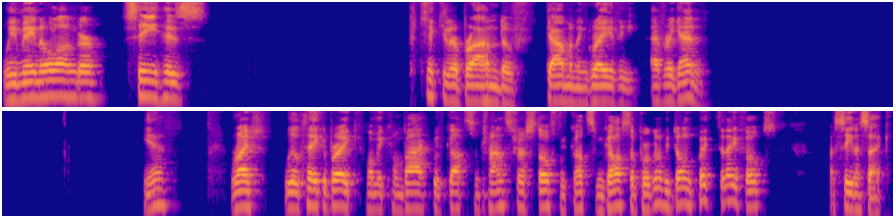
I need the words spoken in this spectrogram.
We may no longer see his particular brand of gammon and gravy ever again. Yeah. Right. We'll take a break. When we come back, we've got some transfer stuff. We've got some gossip. We're going to be done quick today, folks. I'll see you in a sec.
